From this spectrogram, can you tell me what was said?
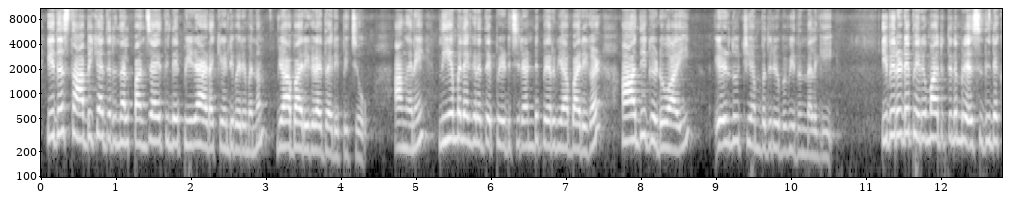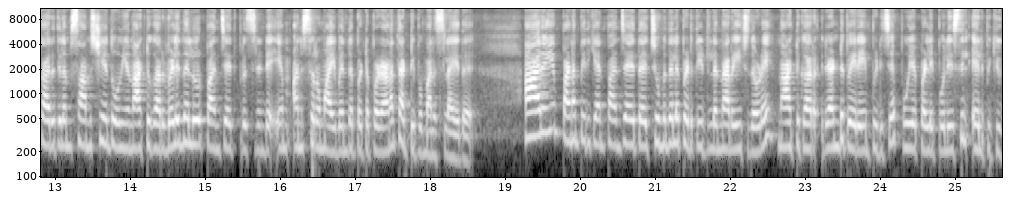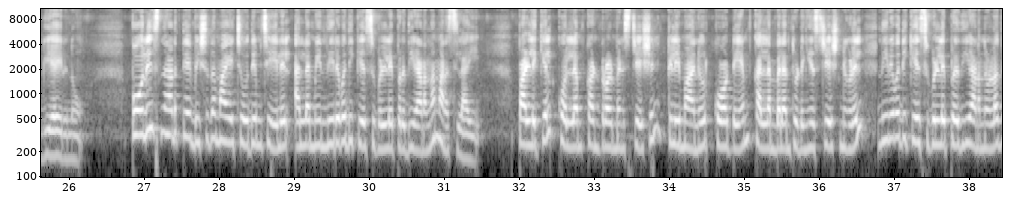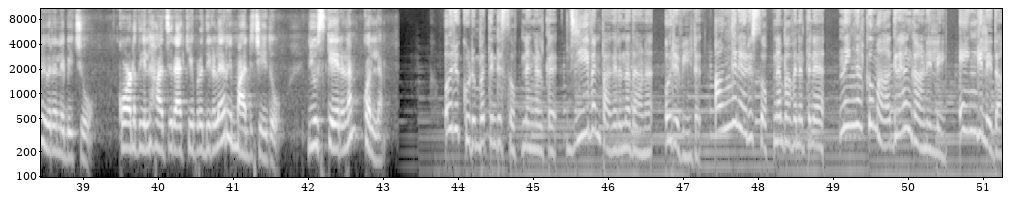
ഇത് സ്ഥാപിക്കാതിരുന്നാൽ പഞ്ചായത്തിന്റെ പിഴ അടയ്ക്കേണ്ടി വരുമെന്നും വ്യാപാരികളെ ധരിപ്പിച്ചു. അങ്ങനെ നിയമലംഘനത്തെ പേടിച്ച് രണ്ട് പേർ വ്യാപാരികൾ ആദ്യ ഗഡുവായി എഴുന്നൂറ്റി അമ്പത് രൂപ വീതം നൽകി. ഇവരുടെ പെരുമാറ്റത്തിലും രസീതിന്റെ കാര്യത്തിലും സംശയം തോന്നിയ നാട്ടുകാർ വെളിനല്ലൂർ പഞ്ചായത്ത് പ്രസിഡന്റ് എം അൻസറുമായി ബന്ധപ്പെട്ടപ്പോഴാണ് തട്ടിപ്പ് മനസ്സിലായത്. ആരെയും പണം പിരിക്കാൻ പഞ്ചായത്ത് ചുമതലപ്പെടുത്തിയിട്ടില്ലെന്ന് അറിയിച്ചതോടെ നാട്ടുകാർ രണ്ടുപേരെയും പിടിച്ച് പൂയപ്പള്ളി പോലീസിൽ ഏൽപ്പിക്കുകയായിരുന്നു. പോലീസ് നടത്തിയ വിശദമായ ചോദ്യം ചെയ്യലിൽ അല്ലമീൻ നിരവധി കേസുകളിലെ പ്രതിയാണെന്ന് മനസ്സിലായി. പള്ളിക്കൽ കൊല്ലം കൺട്രോൾമെന്റ് സ്റ്റേഷൻ കിളിമാനൂർ കോട്ടയം കല്ലമ്പലം തുടങ്ങിയ സ്റ്റേഷനുകളിൽ നിരവധി കേസുകളിലെ പ്രതിയാണെന്നുള്ള വിവരം ലഭിച്ചു. കോടതിയിൽ ഹാജരാക്കിയ പ്രതികളെ റിമാൻഡ് ചെയ്തു. ന്യൂസ് കേരളം കൊല്ലം. ഒരു കുടുംബത്തിന്റെ സ്വപ്നങ്ങൾക്ക് ജീവൻ പകരുന്നതാണ് ഒരു വീട്. അങ്ങനെ ഒരു സ്വപ്ന ഭവനത്തിന് നിങ്ങൾക്കും ആഗ്രഹം കാണില്ലേ? എങ്കിലിതാ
